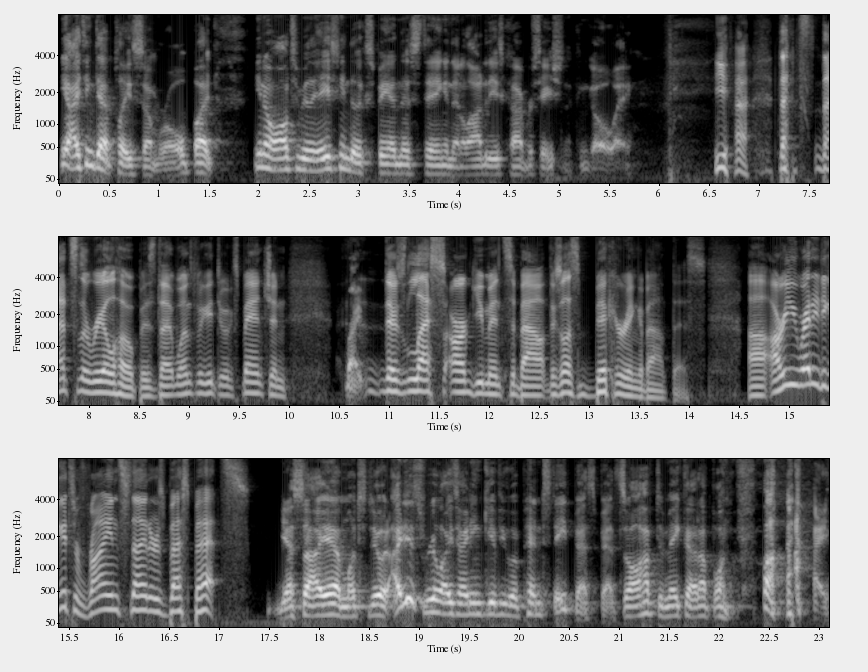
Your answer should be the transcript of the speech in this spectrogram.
yeah, I think that plays some role, but you know, ultimately they just need to expand this thing, and then a lot of these conversations can go away. Yeah, that's that's the real hope is that once we get to expansion, right, there's less arguments about, there's less bickering about this. Uh, are you ready to get to Ryan Snyder's best bets? Yes, I am. Let's do it. I just realized I didn't give you a Penn State best bet, so I'll have to make that up on the fly.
